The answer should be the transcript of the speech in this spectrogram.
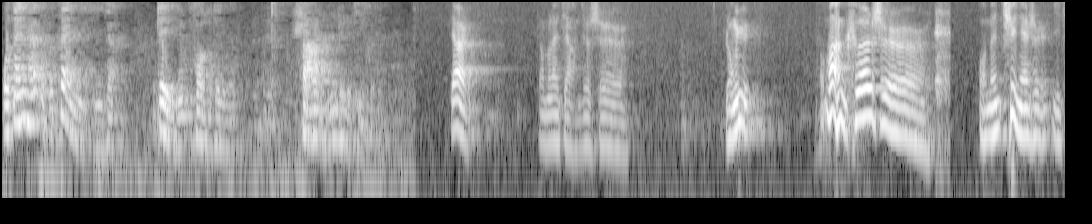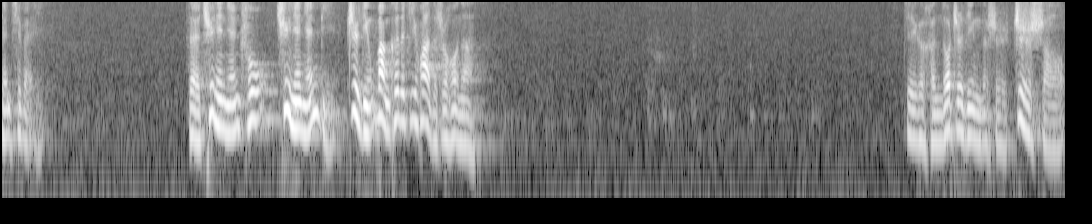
我担心还不死，再免一下，这已经破了这个杀人的这个机会。第二个，咱们来讲就是荣誉，万科是。我们去年是一千七百亿，在去年年初、去年年底制定万科的计划的时候呢，这个很多制定的是至少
